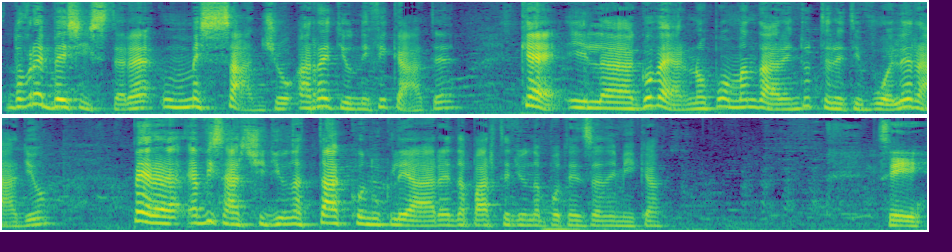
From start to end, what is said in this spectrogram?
dovrebbe esistere un messaggio a reti unificate che il governo può mandare in tutte le tv e le radio per avvisarci di un attacco nucleare da parte di una potenza nemica. Sì,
